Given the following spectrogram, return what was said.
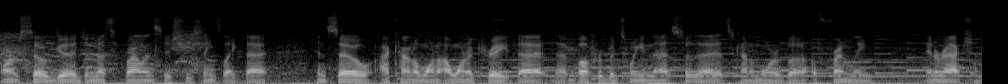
aren't so good, domestic violence issues, things like that. And so I kind of want to, I want to create that, that buffer between that so that it's kind of more of a, a friendly interaction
